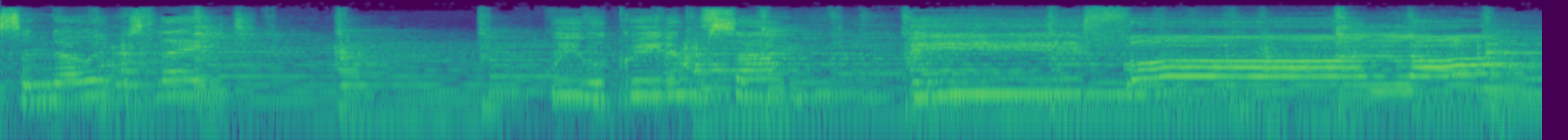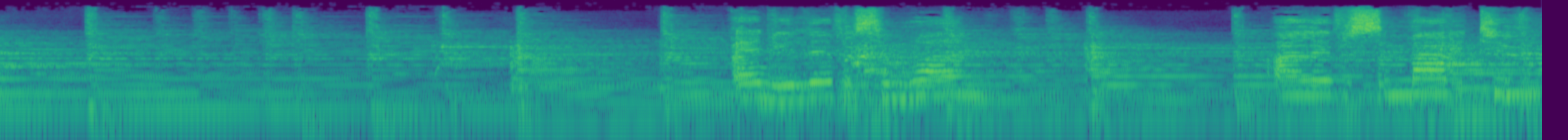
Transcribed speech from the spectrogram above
Yes, I know it was late. We were greeting the sun before long. And you live with someone, I live with somebody too.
